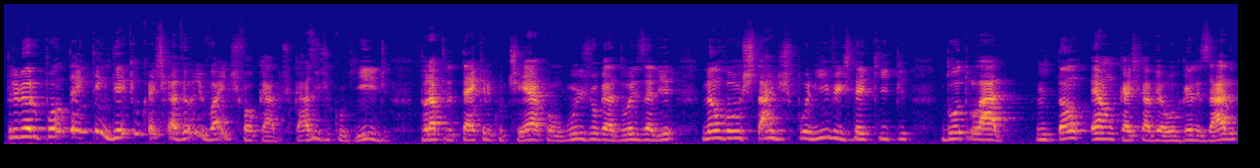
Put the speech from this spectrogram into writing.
Primeiro ponto é entender que o Cascavel ele vai desfalcado. Os casos de Covid, o próprio técnico tcheco, alguns jogadores ali não vão estar disponíveis da equipe do outro lado. Então é um Cascavel organizado,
